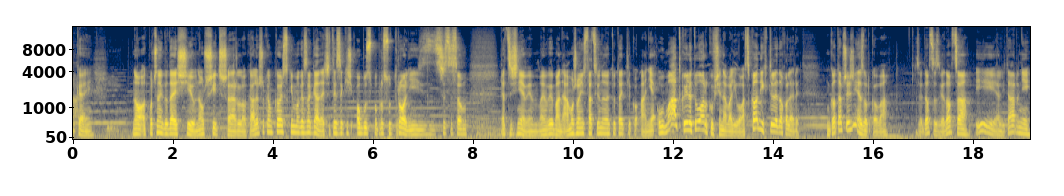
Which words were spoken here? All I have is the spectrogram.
Okej. No, odpoczynek dodaje sił. No shit, Sherlock, ale szukam kogoś, z kim mogę zagadać. Czy to jest jakiś obóz po prostu troli wszyscy są jacyś, nie wiem, mają wyjebane. A może oni stacjonują tutaj tylko... A nie, u matko, ile tu orków się nawaliło. A skąd ich tyle do cholery? Gota przecież nie jest orkowa. Zwiadowca, zwiadowca i elitarni.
